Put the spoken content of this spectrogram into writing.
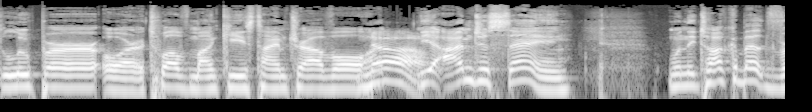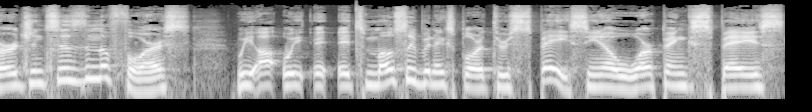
Looper or 12 Monkeys time travel. No. I- yeah, I'm just saying when they talk about vergences in the Force, we we it's mostly been explored through space. You know, warping space,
